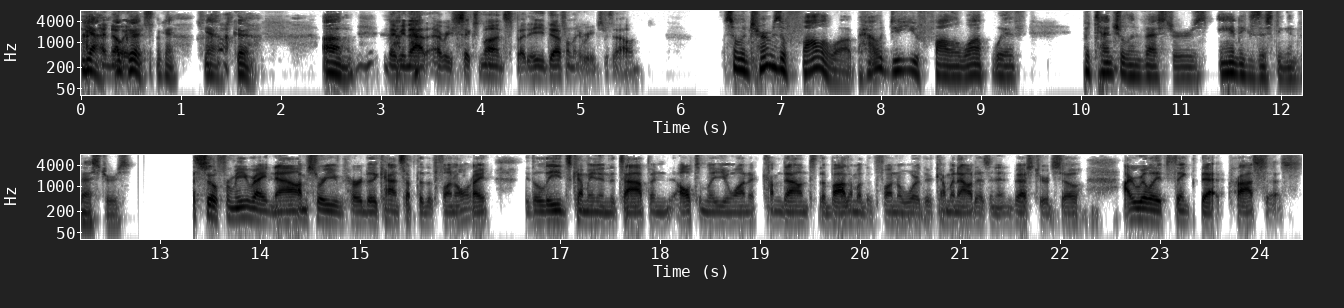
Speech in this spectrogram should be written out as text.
Yeah. I know oh, good. Okay. Yeah. Good. Um, Maybe not every six months, but he definitely reaches out. So, in terms of follow up, how do you follow up with potential investors and existing investors? So, for me right now, I'm sure you've heard the concept of the funnel, right? The leads coming in the top, and ultimately you want to come down to the bottom of the funnel where they're coming out as an investor. So, I really think that process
